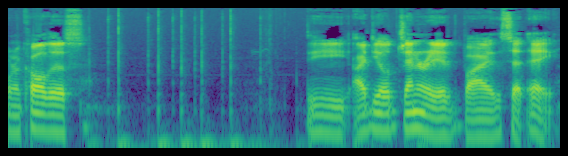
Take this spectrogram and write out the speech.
We're going to call this the ideal generated by the set A.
